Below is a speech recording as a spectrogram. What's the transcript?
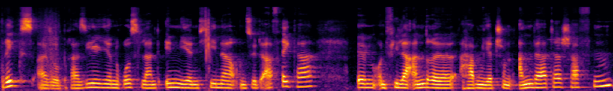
BRICS, also Brasilien, Russland, Indien, China und Südafrika ähm, und viele andere haben jetzt schon Anwärterschaften.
